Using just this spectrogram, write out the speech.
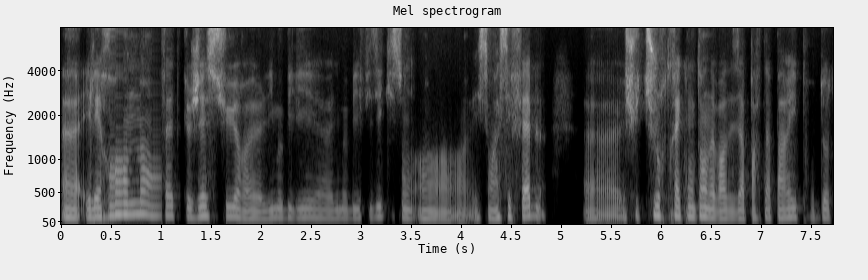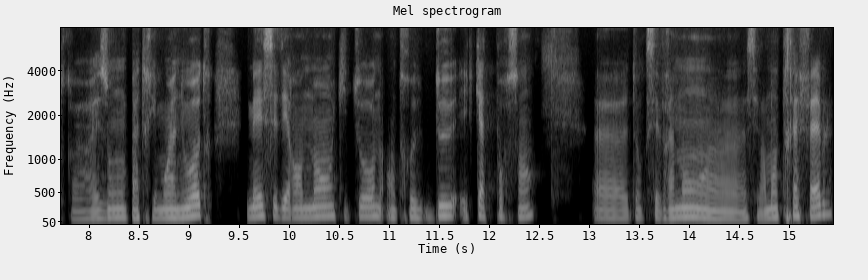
et les rendements en fait, que j'ai sur l'immobilier physique, ils sont, assez faibles. je suis toujours très content d'avoir des apparts à Paris pour d'autres raisons, patrimoine ou autre, mais c'est des rendements qui tournent entre 2 et 4 donc c'est vraiment, c'est vraiment très faible.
